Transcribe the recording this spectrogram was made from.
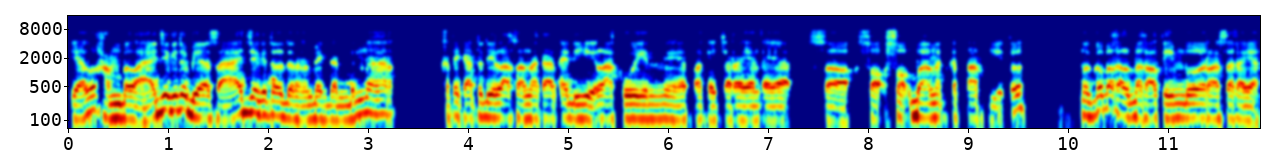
ya lu humble aja gitu biasa aja gitu dengan baik dan benar. Ketika itu dilaksanakan eh dilakuin ya pakai cara yang kayak sok sok sok banget ketat gitu menurut gue bakal bakal timbul rasa kayak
